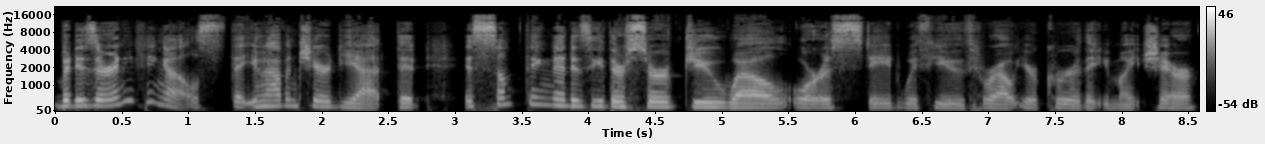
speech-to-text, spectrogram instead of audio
But is there anything else that you haven't shared yet that is something that has either served you well or has stayed with you throughout your career that you might share?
